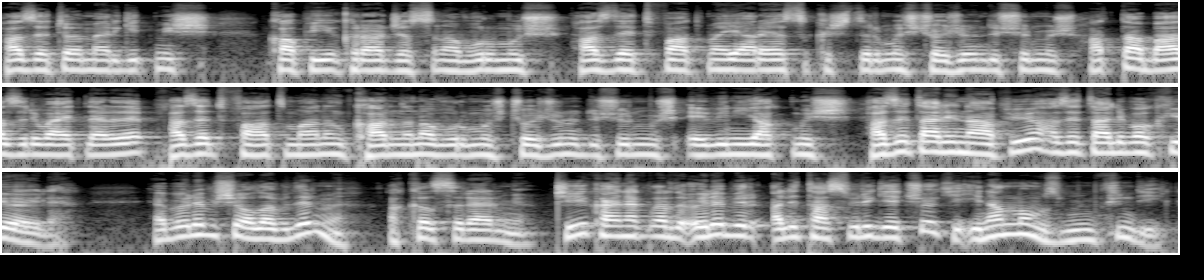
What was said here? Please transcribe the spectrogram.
Hz. Ömer gitmiş kapıyı kırarcasına vurmuş, Hazreti Fatma'yı araya sıkıştırmış, çocuğunu düşürmüş. Hatta bazı rivayetlerde Hazreti Fatma'nın karnına vurmuş, çocuğunu düşürmüş, evini yakmış. Hazreti Ali ne yapıyor? Hazreti Ali bakıyor öyle. Ya böyle bir şey olabilir mi? Akıl sır ermiyor. Şii kaynaklarda öyle bir Ali tasviri geçiyor ki inanmamız mümkün değil.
